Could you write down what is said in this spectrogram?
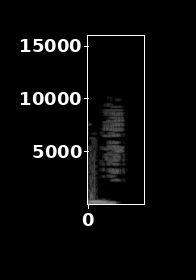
you.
